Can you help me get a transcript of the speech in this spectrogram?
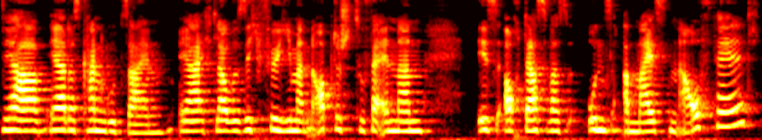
ja, ja, das kann gut sein. Ja, ich glaube, sich für jemanden optisch zu verändern, ist auch das, was uns am meisten auffällt,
